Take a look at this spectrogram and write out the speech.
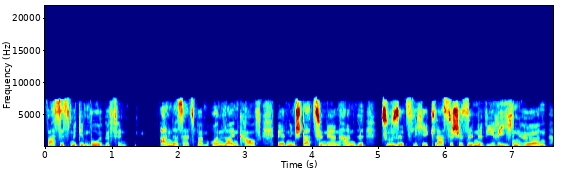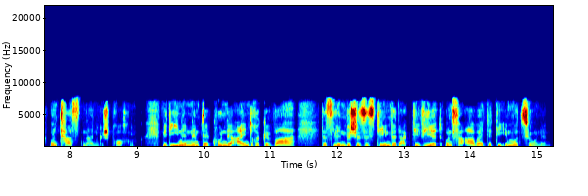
Was ist mit dem Wohlbefinden? Anders als beim Online-Kauf werden im stationären Handel zusätzliche klassische Sinne wie Riechen, Hören und Tasten angesprochen. Mit ihnen nimmt der Kunde Eindrücke wahr, das limbische System wird aktiviert und verarbeitet die Emotionen.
